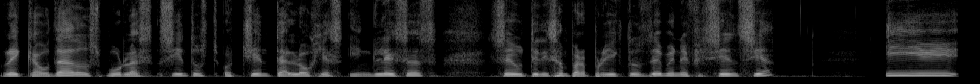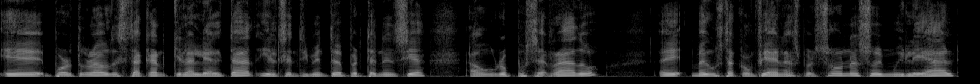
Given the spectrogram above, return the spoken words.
recaudados por las 180 logias inglesas se utilizan para proyectos de beneficencia. Y eh, por otro lado destacan que la lealtad y el sentimiento de pertenencia a un grupo cerrado eh, me gusta confiar en las personas, soy muy leal,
